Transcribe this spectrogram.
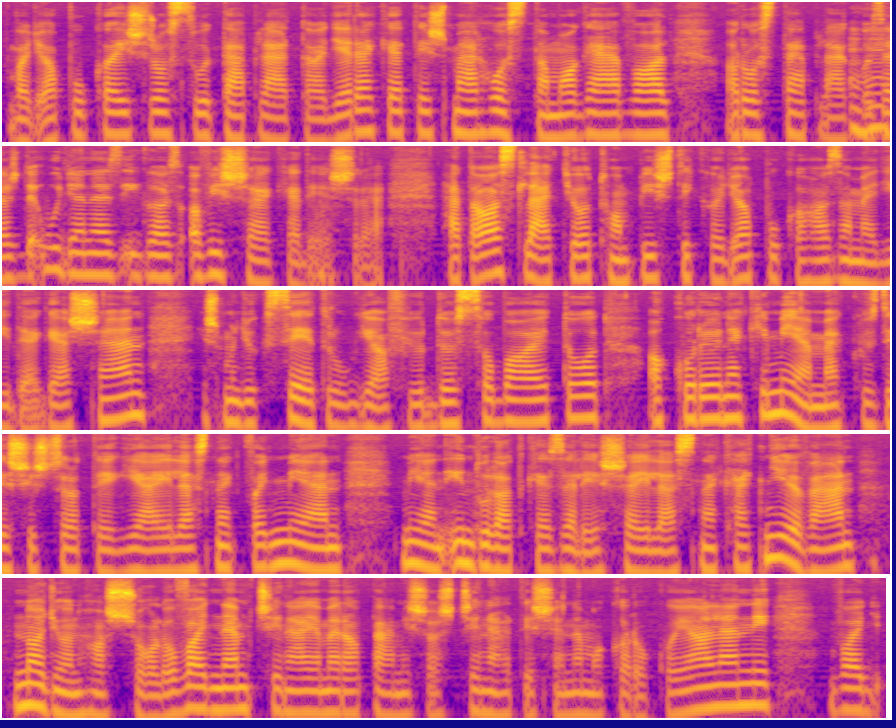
vagy apuka is rosszul táplálta a gyereket, és már hozta magával a rossz táplálkozást, uh-huh. de ugyanez igaz a viselkedésre. Hát azt látja otthon Pistik, hogy apuka hazamegy idegesen, és mondjuk szétrúgja a fürdőszobajtót, akkor ő neki milyen megküzdési stratégiái lesznek, vagy milyen, milyen indulatkezelései lesznek. Hát nyilván nagyon hasonló, vagy nem csinálja, mert apám is azt csinált, és én nem akarok olyan lenni, vagy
